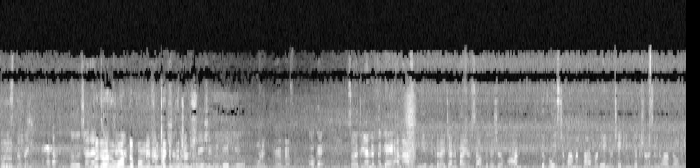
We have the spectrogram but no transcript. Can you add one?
police Good. building. The lieutenant. The guy who walked him, up on me for I'm not taking sure what pictures. information he gave you. Morning. Uh, nothing. Okay. So at the end of the day, I'm asking you if you could identify yourself because you're on the police department property and you're taking pictures into our building.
